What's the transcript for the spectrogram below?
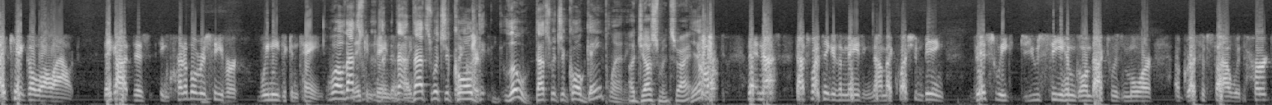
I can't go all out. They got this incredible receiver. We need to contain. Well, that's they contained that, like- that's what you call like- Lou. That's what you call game planning. Adjustments, right? Correct. And that's that's what I think is amazing. Now, my question being, this week, do you see him going back to his more aggressive style with Hurts,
